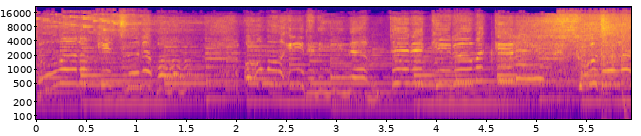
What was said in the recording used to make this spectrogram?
断る絆を思い出になんてできるわけない。だ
